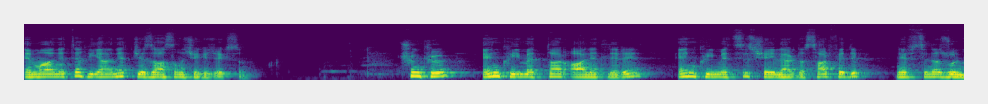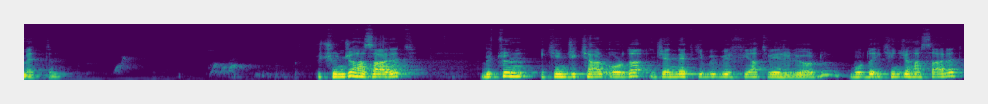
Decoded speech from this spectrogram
emanete hıyanet cezasını çekeceksin. Çünkü en kıymetdar aletleri en kıymetsiz şeylerde sarf edip nefsine zulmettin. Üçüncü hasaret, bütün ikinci kar orada cennet gibi bir fiyat veriliyordu. Burada ikinci hasaret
